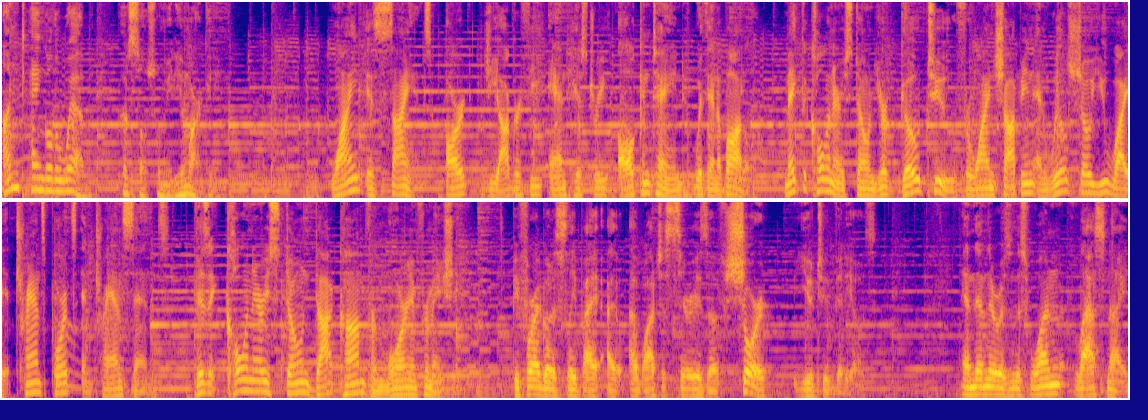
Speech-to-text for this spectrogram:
untangle the web of social media marketing. Wine is science, art, geography, and history all contained within a bottle. Make the Culinary Stone your go to for wine shopping, and we'll show you why it transports and transcends. Visit culinarystone.com for more information. Before I go to sleep, I, I, I watch a series of short YouTube videos. And then there was this one last night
